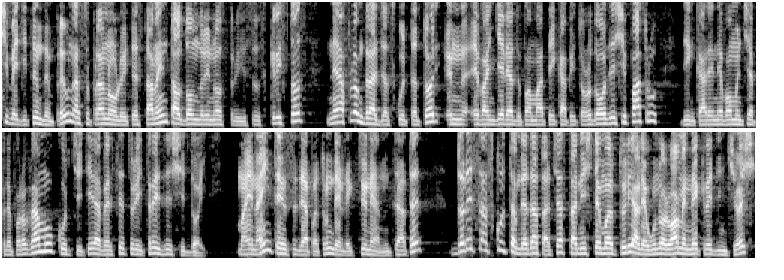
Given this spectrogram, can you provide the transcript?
Și meditând împreună asupra Noului Testament al Domnului nostru Isus Hristos, ne aflăm, dragi ascultători, în Evanghelia după Matei, capitolul 24, din care ne vom începe programul cu citirea versetului 32. Mai înainte însă de a pătrunde lecțiunea anunțată, doresc să ascultăm de data aceasta niște mărturii ale unor oameni necredincioși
